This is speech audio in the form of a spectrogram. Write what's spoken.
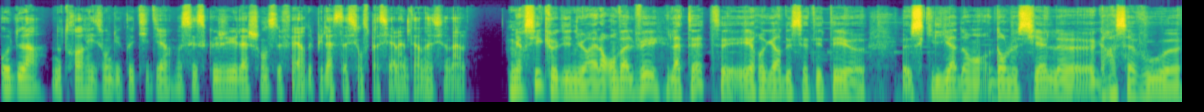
au-delà de notre horizon du quotidien. C'est ce que j'ai eu la chance de faire depuis la Station spatiale internationale. Merci Claudine Nuret. Alors on va lever la tête et regarder cet été euh, ce qu'il y a dans, dans le ciel euh, grâce à vous, euh,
